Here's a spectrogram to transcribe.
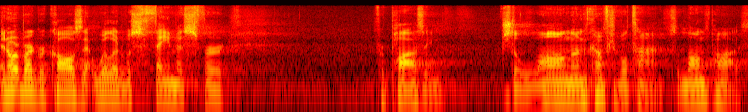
And Ortberg recalls that Willard was famous for, for pausing. Just a long, uncomfortable time. It's a long pause.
